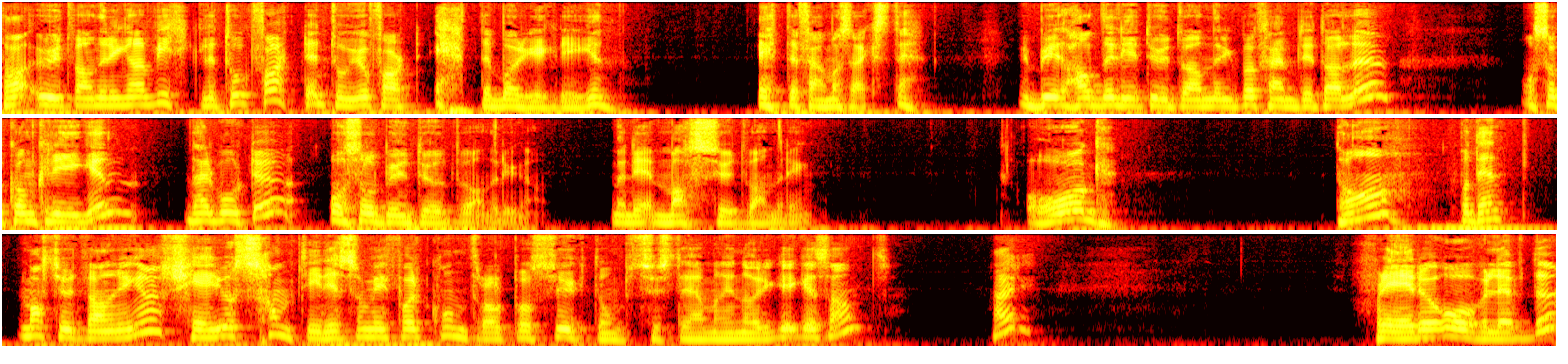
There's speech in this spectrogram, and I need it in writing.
da utvandringa virkelig tok fart, den tok jo fart etter borgerkrigen, etter 65. Vi hadde litt utvandring på 50-tallet, og så kom krigen, der borte, og så begynte utvandringa. Men det er masseutvandring. Og da, på den masseutvandringa, skjer jo samtidig som vi får kontroll på sykdomssystemene i Norge, ikke sant? Her. Flere overlevde.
